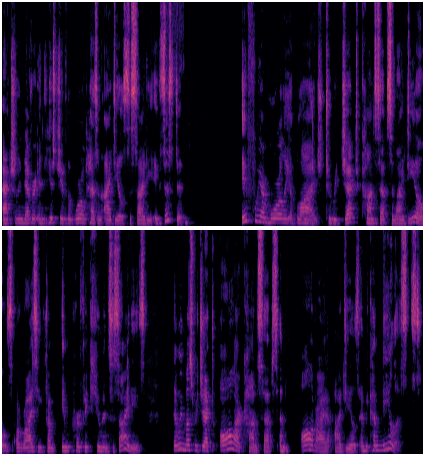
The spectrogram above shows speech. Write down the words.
Actually, never in the history of the world has an ideal society existed. If we are morally obliged to reject concepts and ideals arising from imperfect human societies, then we must reject all our concepts and all of our ideals and become nihilists.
